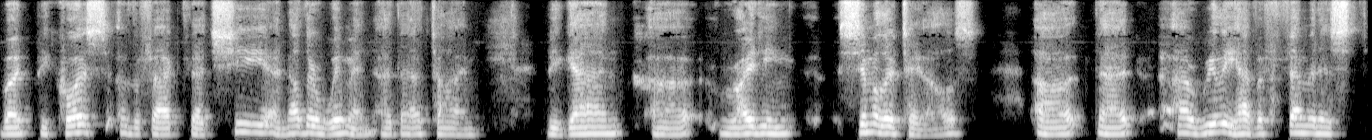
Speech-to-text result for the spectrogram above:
but because of the fact that she and other women at that time began uh, writing similar tales uh, that uh, really have a feminist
